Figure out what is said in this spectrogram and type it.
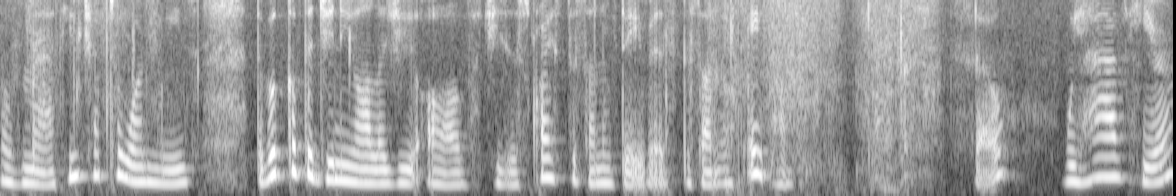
of Matthew chapter 1 reads The book of the genealogy of Jesus Christ, the son of David, the son of Abraham. So, we have here,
